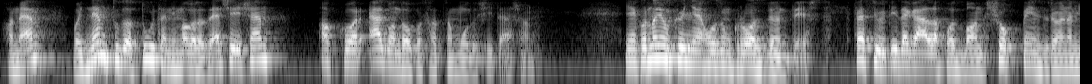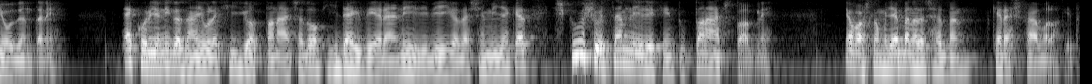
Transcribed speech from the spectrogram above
Ha nem, vagy nem tudod túltenni magad az esésen, akkor elgondolkozhatsz a módosításon. Ilyenkor nagyon könnyen hozunk rossz döntést. Feszült idegállapotban sok pénzről nem jó dönteni. Ekkor jön igazán jól egy higgadt tanácsadó, aki hidegvérrel nézi végig az eseményeket, és külső szemlélőként tud tanácsot adni. Javaslom, hogy ebben az esetben keres fel valakit.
